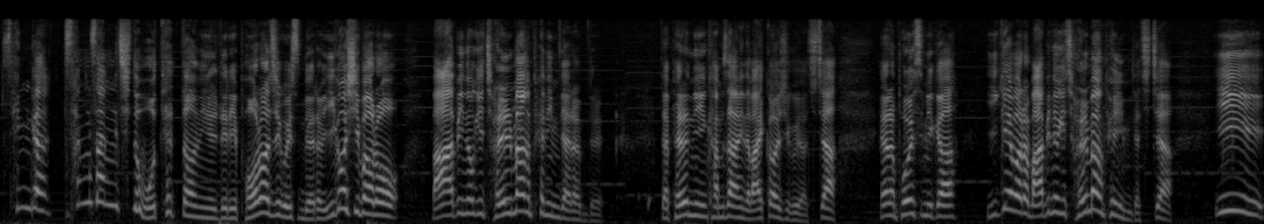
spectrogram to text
생각 상상치도 못했던 일들이 벌어지고 있습니다. 여러분 이것이 바로 마비노기 절망편입니다, 여러분들. 자 베르님 감사합니다. 마이크 꺼주시고요. 진짜 여러분 보였습니까? 이게 바로 마비노기 절망편입니다. 진짜 이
